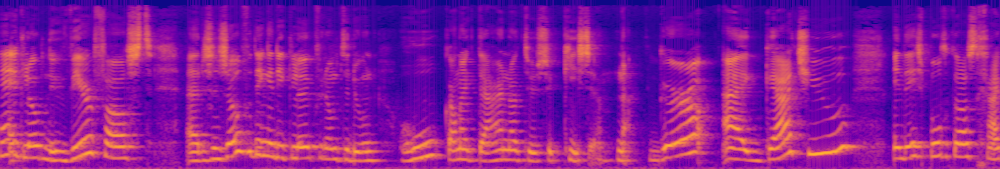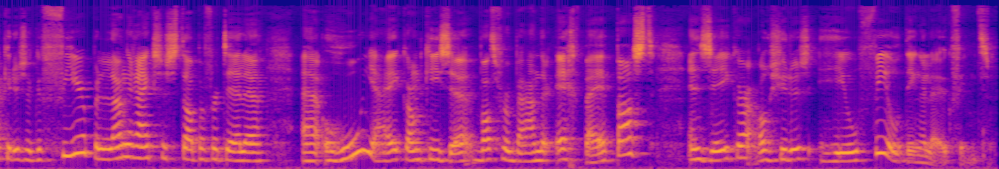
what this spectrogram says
ik loop nu weer vast. Uh, er zijn zoveel dingen die ik leuk vind om te doen. Hoe kan ik daar nou tussen kiezen? Nou, girl, I got you. In deze podcast ga ik je dus ook de vier belangrijkste stappen vertellen. Uh, hoe jij kan kiezen wat voor baan er echt bij je past. En zeker als je dus heel veel dingen leuk vindt.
